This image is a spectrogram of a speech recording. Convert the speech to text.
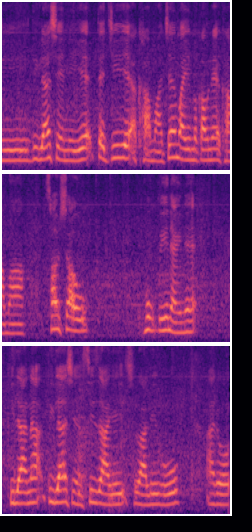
ဒီဒီလရှင်တွေရဲ့တက်ကြီးရဲ့အခါမှာကျမ်းမာရေးမကောင်းတဲ့အခါမှာဆောင်းရှောက်မှုပေးနိုင်တဲ့ဒီလာနာဒီလရှင်စီစာရေးဆိုတာလေးကိုအဲ့တော့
